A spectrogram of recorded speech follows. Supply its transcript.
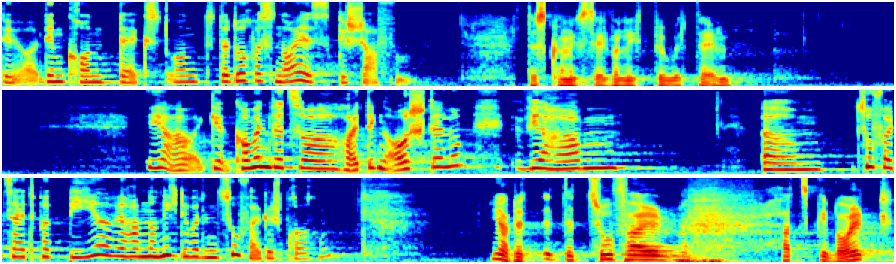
dem Kontext und dadurch was Neues geschaffen. Das kann ich selber nicht beurteilen. Ja, kommen wir zur heutigen Ausstellung. Wir haben ähm, Zufallzeitpapier, wir haben noch nicht über den Zufall gesprochen. Ja, der, der Zufall hat es gewollt,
